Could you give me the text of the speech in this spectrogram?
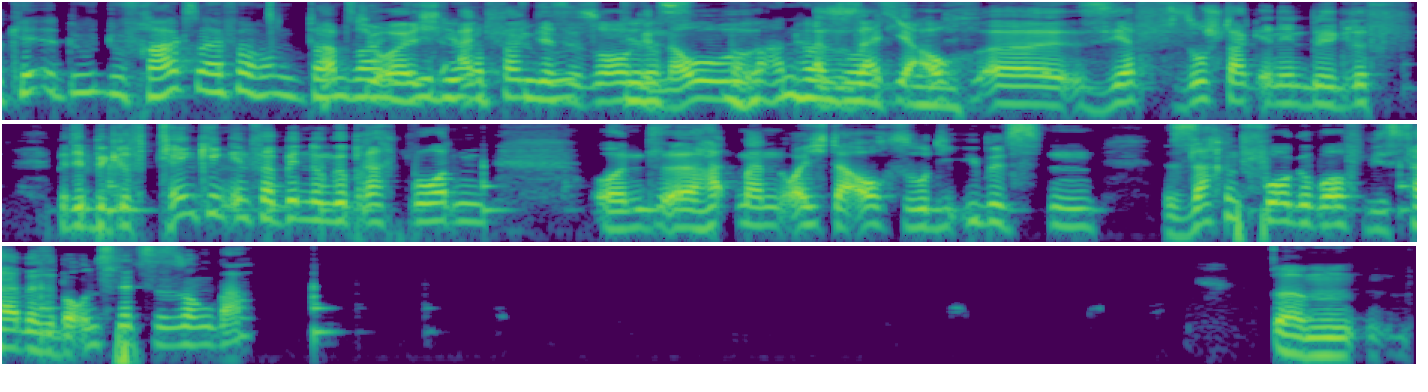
Okay, du, du fragst einfach und dann Habt ihr euch dir, Anfang der Saison genau, also seid ihr auch äh, sehr so stark in den Begriff mit dem Begriff Tanking in Verbindung gebracht worden? Und äh, hat man euch da auch so die übelsten Sachen vorgeworfen, wie es teilweise bei uns letzte Saison war? Ähm,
